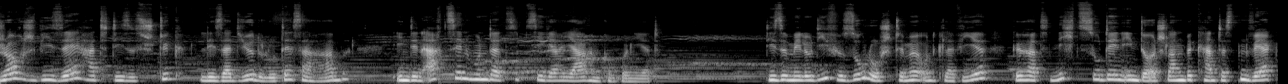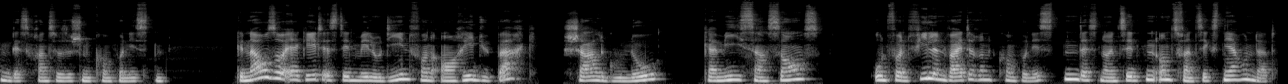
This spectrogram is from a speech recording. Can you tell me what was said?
Georges Bizet hat dieses Stück Les Adieux de l'Hôtesse Arabe in den 1870er Jahren komponiert. Diese Melodie für Solostimme und Klavier gehört nicht zu den in Deutschland bekanntesten Werken des französischen Komponisten. Genauso ergeht es den Melodien von Henri Duparc, Charles Gounod, Camille Saint-Saëns und von vielen weiteren Komponisten des 19. und 20. Jahrhunderts.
